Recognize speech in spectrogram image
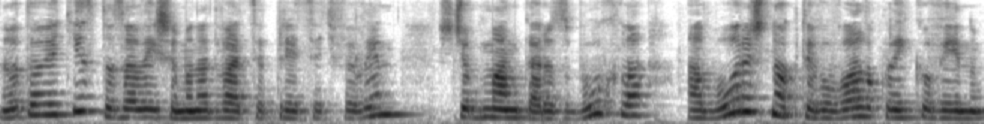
Готове тісто залишимо на 20-30 хвилин, щоб манка розбухла, а борошно активувало клейковину.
